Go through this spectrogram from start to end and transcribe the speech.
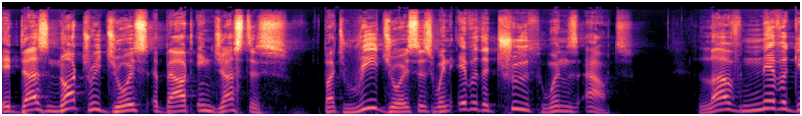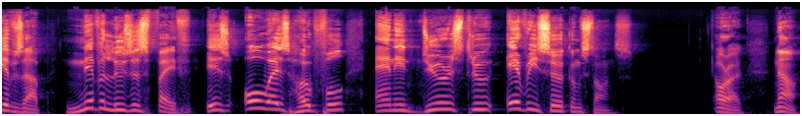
It does not rejoice about injustice but rejoices whenever the truth wins out. Love never gives up, never loses faith, is always hopeful, and endures through every circumstance. All right, now,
